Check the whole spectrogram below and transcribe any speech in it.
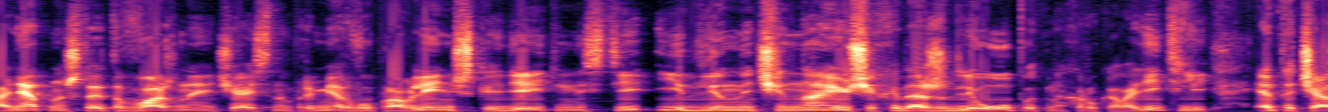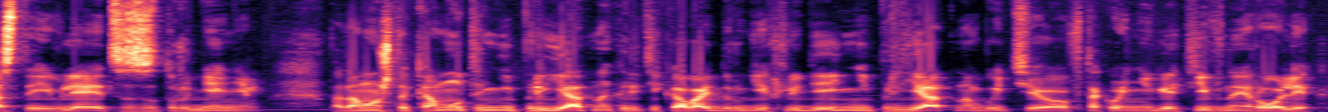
Понятно, что это важная часть, например, в управленческой деятельности и для начинающих, и даже для опытных руководителей это часто является затруднением, потому что кому-то неприятно критиковать других людей, неприятно быть э, в такой негативной роли,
